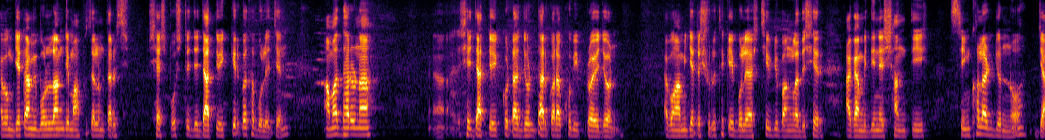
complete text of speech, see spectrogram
এবং যেটা আমি বললাম যে মাহফুজ আলম তার শেষ পোস্টে যে জাতীয় ঐক্যের কথা বলেছেন, আমার ধারণা সেই জাতীয় ঐক্যটা জোরদার করা খুবই প্রয়োজন। এবং আমি যেটা শুরু থেকেই বলে আসছি যে বাংলাদেশের আগামী দিনের শান্তি শৃঙ্খলার জন্য যা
